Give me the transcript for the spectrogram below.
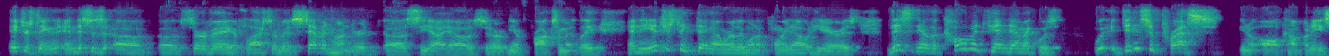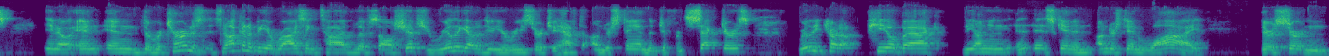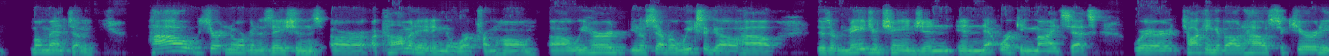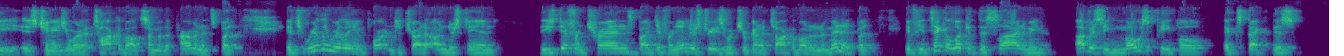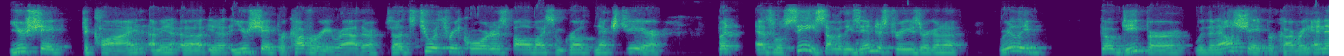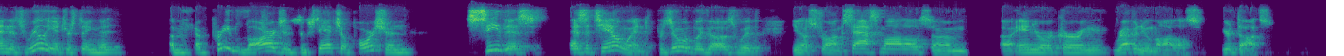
Interesting, and this is a, a, survey, a flash survey of 700 uh, CIOs, or you know, approximately. And the interesting thing I really want to point out here is this: you know, the COVID pandemic was it didn't suppress you know all companies. You know, and and the return is it's not going to be a rising tide lifts all ships. You really got to do your research. You have to understand the different sectors. Really try to peel back the onion skin and understand why there's certain momentum how certain organizations are accommodating the work from home. Uh, we heard, you know, several weeks ago how there's a major change in in networking mindsets. We're talking about how security is changing. We're going to talk about some of the permanence, but it's really, really important to try to understand these different trends by different industries, which we're going to talk about in a minute. But if you take a look at this slide, I mean, obviously, most people expect this U-shaped decline. I mean, uh, you know, U-shaped recovery rather. So it's two or three quarters followed by some growth next year. But as we'll see, some of these industries are going to really go deeper with an L-shaped recovery. And then it's really interesting that a, a pretty large and substantial portion see this as a tailwind. Presumably, those with you know strong SaaS models, some uh, annual recurring revenue models. Your thoughts?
